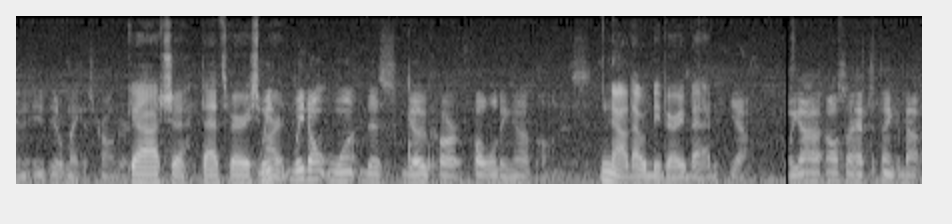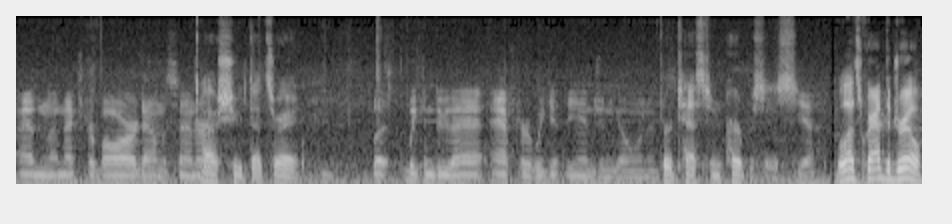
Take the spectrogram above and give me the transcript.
and it, it'll make it stronger. Gotcha. That's very We, smart. we don't want this go kart folding up on us. No, that would be very bad. Yeah. We got also have to think about adding an extra bar down the center, Oh shoot, that's right. but we can do that after we get the engine going. And, For testing purposes. yeah, Well, let's grab the drill.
